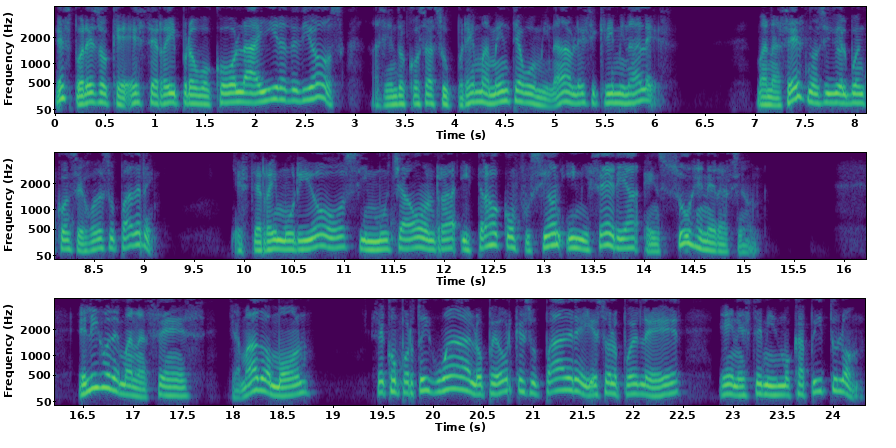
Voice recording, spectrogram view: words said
Es por eso que este rey provocó la ira de Dios, haciendo cosas supremamente abominables y criminales. Manasés no siguió el buen consejo de su padre. Este rey murió sin mucha honra y trajo confusión y miseria en su generación. El hijo de Manasés, llamado Amón, se comportó igual o peor que su padre, y eso lo puedes leer en este mismo capítulo.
